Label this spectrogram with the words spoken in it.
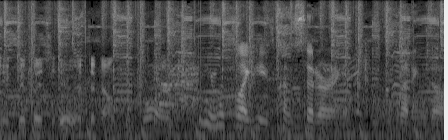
Be a good place to do it. The bouncy floor. He looks like he's considering letting go.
